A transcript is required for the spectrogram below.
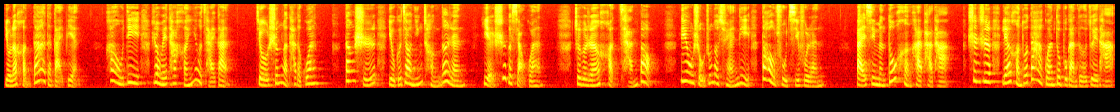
有了很大的改变。汉武帝认为他很有才干，就升了他的官。当时有个叫宁城的人，也是个小官。这个人很残暴。利用手中的权力到处欺负人，百姓们都很害怕他，甚至连很多大官都不敢得罪他。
